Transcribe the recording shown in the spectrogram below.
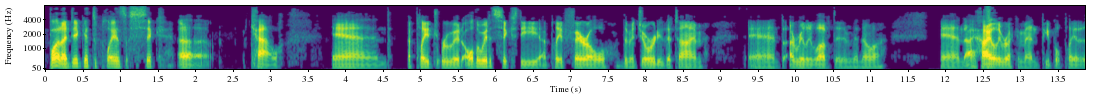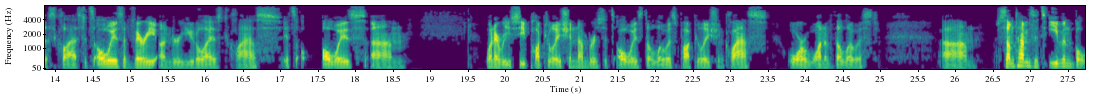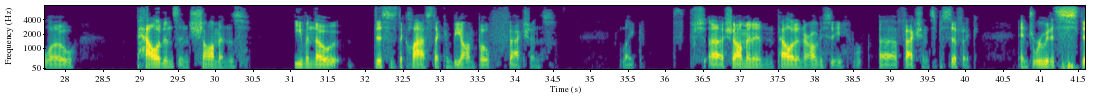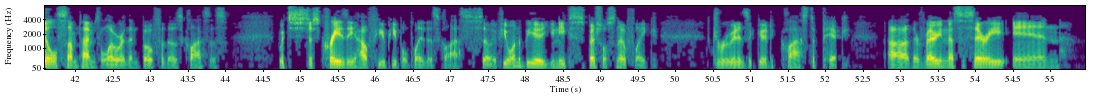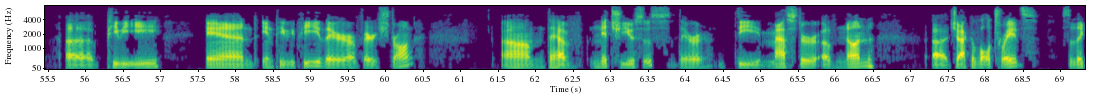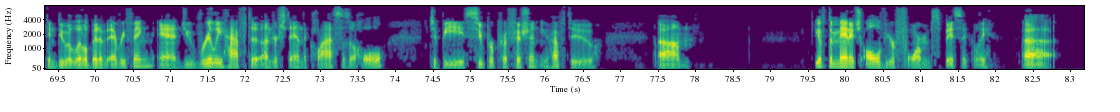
But I did get to play as a sick uh, cow, and I played Druid all the way to 60. I played Feral the majority of the time, and I really loved it in vanilla. And I highly recommend people play this class. It's always a very underutilized class. It's always, um, whenever you see population numbers, it's always the lowest population class or one of the lowest. Um, sometimes it's even below paladins and shamans, even though this is the class that can be on both factions. Like, uh, shaman and paladin are obviously uh, faction specific, and druid is still sometimes lower than both of those classes, which is just crazy how few people play this class. So if you want to be a unique special snowflake, druid is a good class to pick. Uh, they're very necessary in uh, PVE and in PvP they are very strong. Um, they have niche uses. They're the master of none, uh, jack of all trades, so they can do a little bit of everything. And you really have to understand the class as a whole to be super proficient. You have to, um, you have to manage all of your forms basically. Uh,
